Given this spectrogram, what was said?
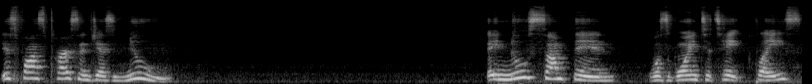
This false person just knew. They knew something was going to take place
